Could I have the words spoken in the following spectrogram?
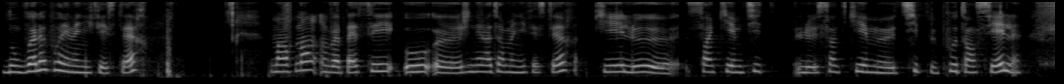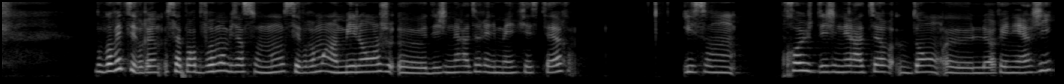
Donc voilà pour les manifesteurs. Maintenant, on va passer au euh, générateur manifesteur, qui est le cinquième, type, le cinquième type potentiel. Donc en fait, ça porte vraiment bien son nom. C'est vraiment un mélange euh, des générateurs et des manifesteurs. Ils sont proches des générateurs dans euh, leur énergie,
